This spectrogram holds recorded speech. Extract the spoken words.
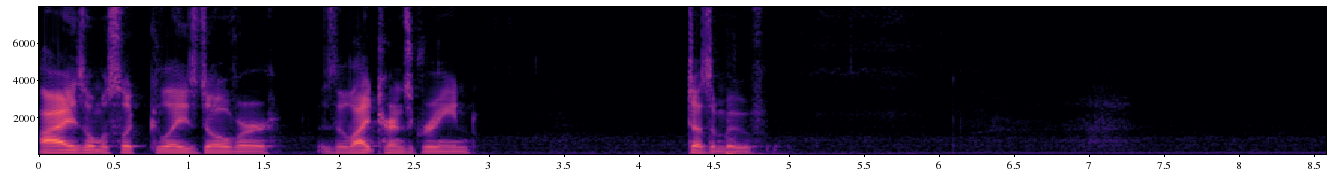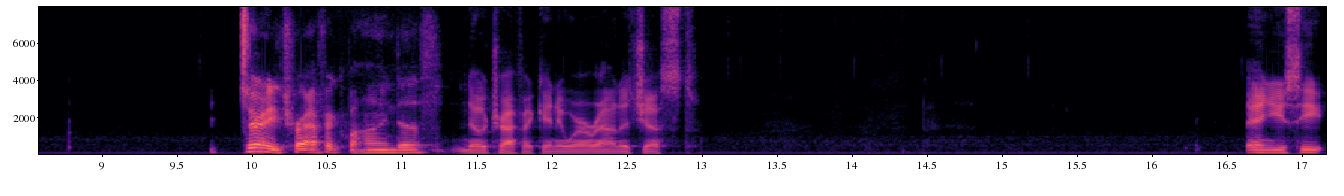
Eyes almost look glazed over as the light turns green. Doesn't move. Is there any traffic behind us? no traffic anywhere around. It's just, and you see,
